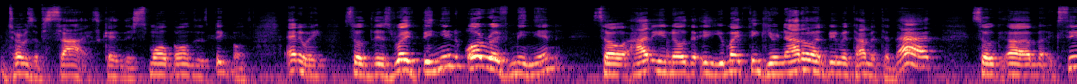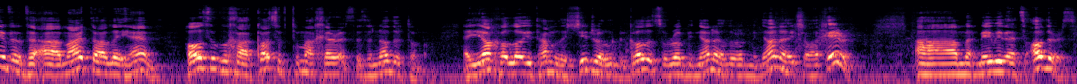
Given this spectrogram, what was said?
in terms of size. Okay, there's small bones, there's big bones. Anyway, so there's Rav Binyan or Rav Minyan. So how do you know that you might think you're not allowed to be metame to that? So um, uh, Marta Alehem, Hosef L'cha Kosef Tuma Cheres, there's another Tuma. Um, maybe that's others.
